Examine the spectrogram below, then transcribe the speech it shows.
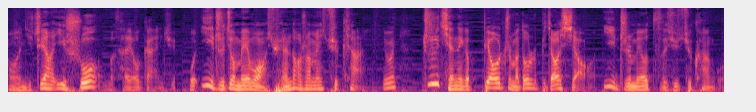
哦，你这样一说，我才有感觉。我一直就没往全套上面去看，因为之前那个标志嘛都是比较小，一直没有仔细去看过。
